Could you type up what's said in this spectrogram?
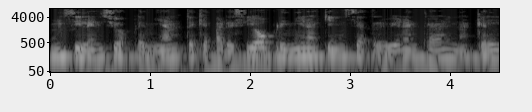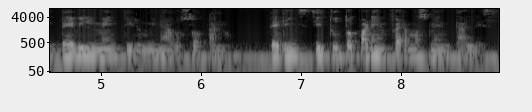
Un silencio apremiante que parecía oprimir a quien se atreviera a entrar en aquel débilmente iluminado sótano del Instituto para Enfermos Mentales.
